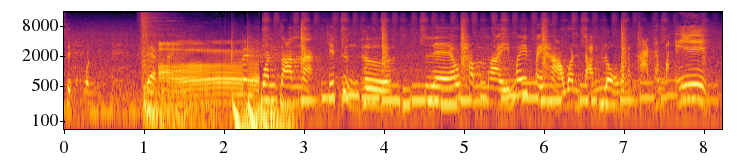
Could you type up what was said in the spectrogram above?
80 คน แบบไหน เป็นวันจันทร์น่ะคิดถึงเธอ แล้วทำไมไม่ไปหาวันจันทร์รอวันอังคารทำไมม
